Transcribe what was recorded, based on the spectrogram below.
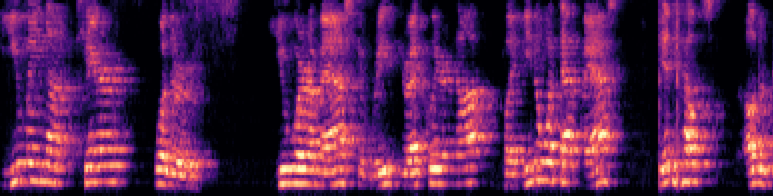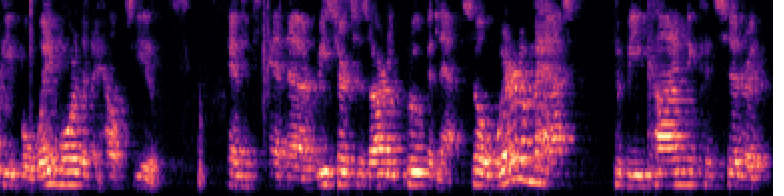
you may not care whether you wear a mask and breathe directly or not, but you know what? That mask, it helps other people way more than it helps you. And, and uh, research has already proven that. So wear a mask to be kind and considerate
